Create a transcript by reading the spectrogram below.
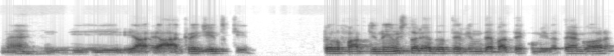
né? Uhum. E, e eu acredito que, pelo fato de nenhum historiador ter vindo debater comigo até agora,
